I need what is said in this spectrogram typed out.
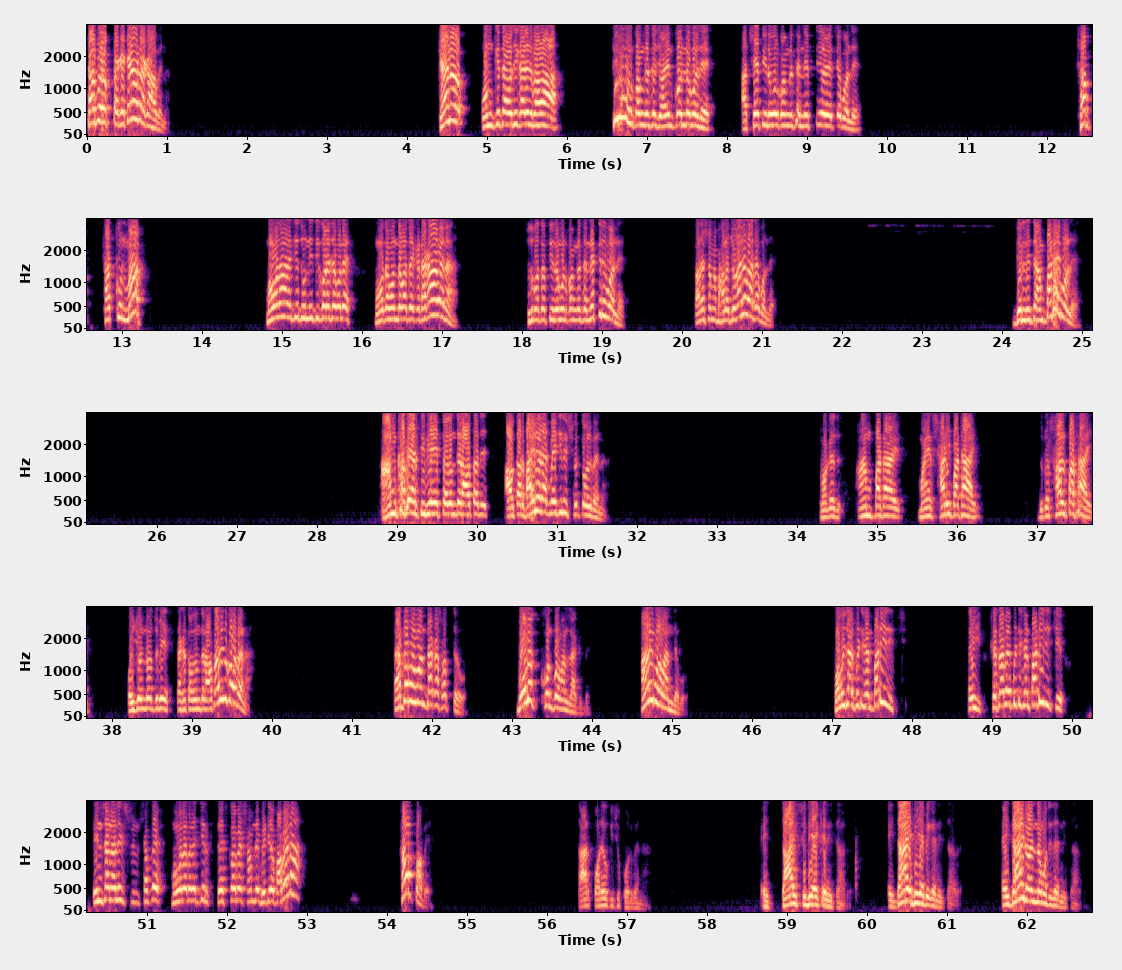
তারপর তাকে কেন টাকা হবে না? কেন অঙ্কিতা অধিকারীর বাবা তৃণমূল কংগ্রেসে জয়েন করল বলে আর সে তৃণমূল কংগ্রেসের নেত্রী হয়েছে বলে? সব সাতক্ষণ মাপ। মমতা ব্যানার্জি দুর্নীতি করেছে বলে মমতা বন্দ্যোপাধ্যায়কে টাকা হবে না? শুধুমাত্র তৃণমূল কংগ্রেসের নেত্রী বলে? তাদের সঙ্গে ভালো যোগাযোগ আছে বলে? দিল্লিতে আম পাঠায় বলে? আম খাবে আর সিবিআই তদন্তের আওতা আওতার বাইরে রাখবে জিনিস চলবে না। তোমাকে আম পাঠায়, মায়ের শাড়ি পাঠায়, দুটো শাল পাঠায়, ওই জন্য তুমি তাকে তদন্তের আওতাধীন করবে না। এত প্রমাণ থাকা সত্ত্বেও বলো কোন প্রমাণ লাগবে। আমি প্রমাণ দেবো। ববিতার পিটিশন পাঠিয়ে দিচ্ছি। এই সেতাবের পিটিশন পাঠিয়ে দিচ্ছি। সাথে মমতা ব্যানার্জির প্রেস ক্লাবের সামনে ভিডিও পাবে না? সব পাবে। তারপরেও কিছু করবে না। এই দায় সিবিআই কে নিতে হবে। এই দায় বিজেপিকে নিতে হবে। এই দায় নরেন্দ্র মোদীদের নিতে হবে।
